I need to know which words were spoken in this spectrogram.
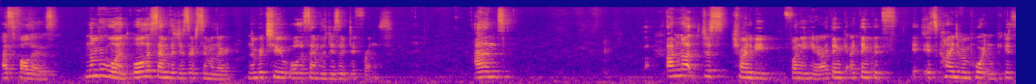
as follows. Number one, all assemblages are similar. Number two, all assemblages are different. And I'm not just trying to be funny here. I think I think it's it's kind of important because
